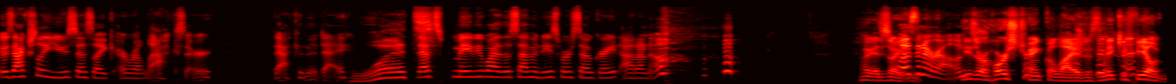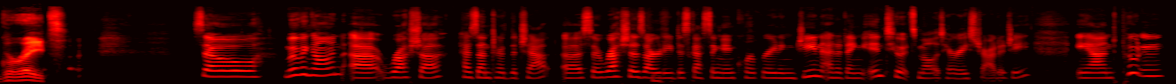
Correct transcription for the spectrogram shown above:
It was actually used as like a relaxer back in the day. What? That's maybe why the 70s were so great. I don't know. okay. Are Wasn't around. these are horse tranquilizers. They make you feel great. So, moving on, uh, Russia has entered the chat. Uh, so, Russia is already discussing incorporating gene editing into its military strategy. And Putin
